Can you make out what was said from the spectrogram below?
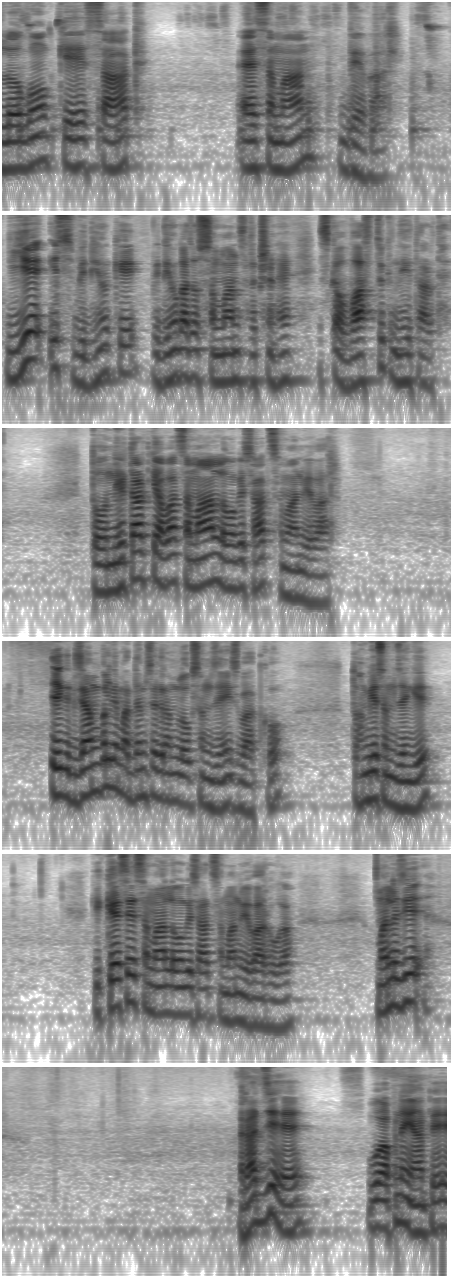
लोगों के साथ असमान व्यवहार। ये इस विधियों के, विधियों का जो सम्मान संरक्षण है, इसका वास्तविक निहितार्थ है। तो निहितार्थ क्या हुआ समान लोगों के साथ समान व्यवहार। एक एग्ज़ाम्पल के माध्यम से अगर हम लोग समझें इस बात को तो हम ये समझेंगे कि कैसे समान लोगों के साथ समान व्यवहार होगा। मान लीजिए, राज्य है, वो अपने यहाँ पे,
